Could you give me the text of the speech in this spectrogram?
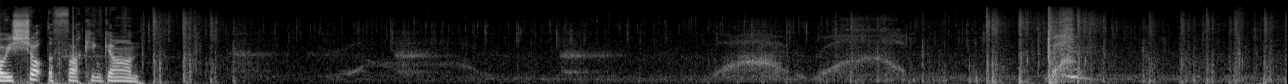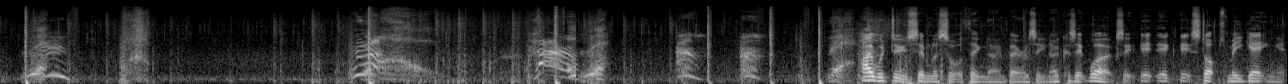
Oh, he shot the fucking gun. I would do similar sort of thing though in Berezino because it works. It, it, it, it stops me getting it.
